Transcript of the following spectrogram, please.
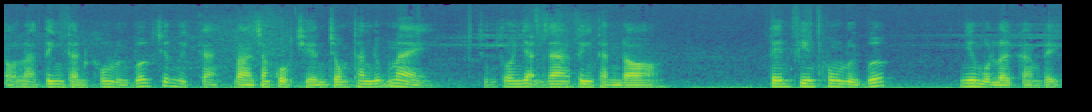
đó là tinh thần không lùi bước trước nghịch cảnh. Và trong cuộc chiến chống tham nhũng này, chúng tôi nhận ra tinh thần đó. Tên phim không lùi bước như một lời khẳng định.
